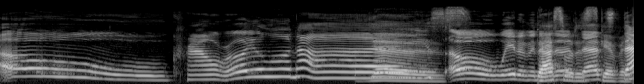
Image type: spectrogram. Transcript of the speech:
Oh, Crown Royal on ice. Yes. Oh, wait a minute. That's what it's that's, given. That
